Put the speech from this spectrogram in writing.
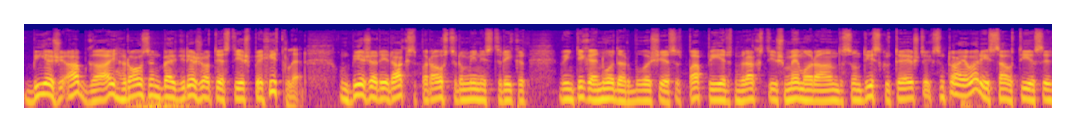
bieži apgāja Rozenbergu griežoties tieši pie Hitlera. Un bieži arī raksta par austrumu ministriju, ka viņi tikai nodarbojušies uz papīra, rakstījuši memorandus un diskutējuši. Teiksim, tā jau arī savu tiesu ir.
